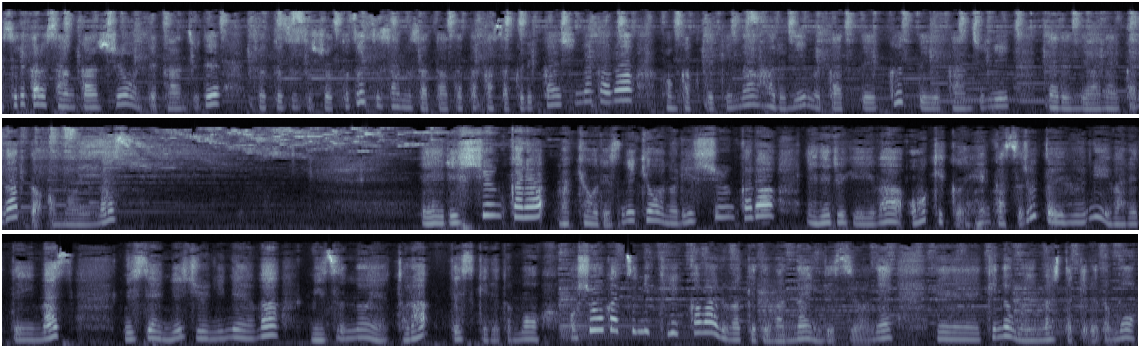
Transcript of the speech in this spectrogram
それから三寒四温って感じで、ちょっとずつちょっとずつ寒さと暖かさ繰り返しながら、本格的な春に向かっていくっていう感じになるんではないかなと思います。え、立春から、まあ、今日ですね、今日の立春からエネルギーは大きく変化するというふうに言われています。2022年は水の絵虎ですけれども、お正月に切り替わるわけではないんですよね。えー、昨日も言いましたけれども、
